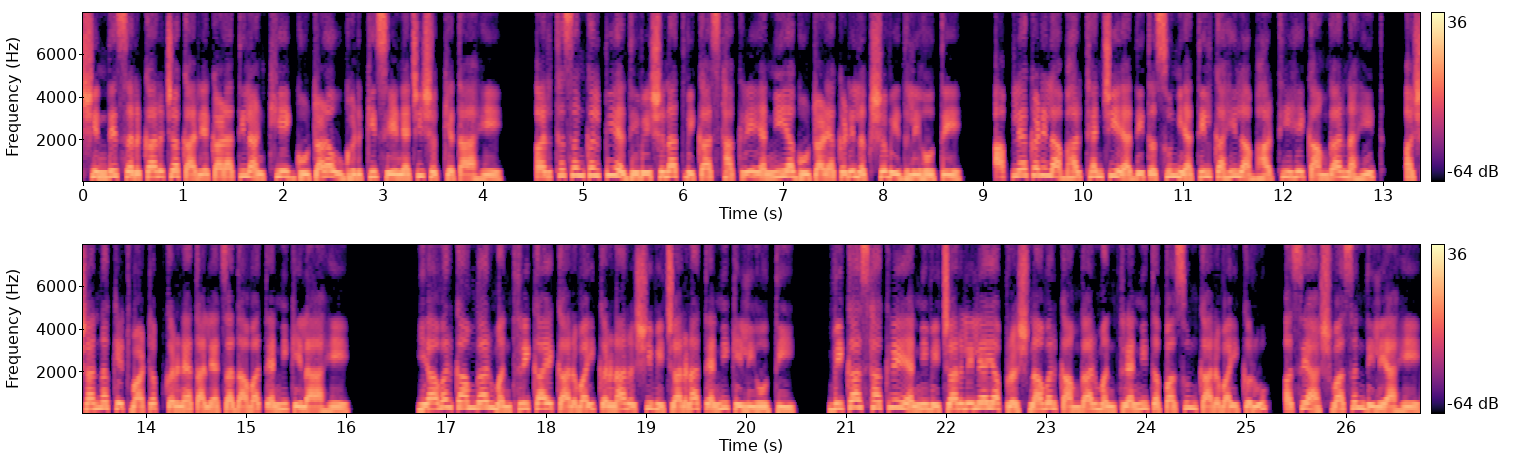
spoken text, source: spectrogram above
शिंदे सरकारच्या कार्यकाळातील आणखी एक घोटाळा उघडकीस येण्याची शक्यता आहे. अर्थसंकल्पीय अधिवेशनात विकास ठाकरे यांनी या घोटाळ्याकडे लक्ष वेधले होते. आपल्याकडे लाभार्थ्यांची यादीत असून यातील काही लाभार्थी हे कामगार नाहीत अशांना केट वाटप करण्यात आल्याचा दावा त्यांनी केला आहे. यावर कामगार मंत्री काय कारवाई करणार अशी विचारणा त्यांनी केली होती. विकास ठाकरे यांनी विचारलेल्या या प्रश्नावर कामगार मंत्र्यांनी तपासून कारवाई करू असे आश्वासन दिले आहे.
